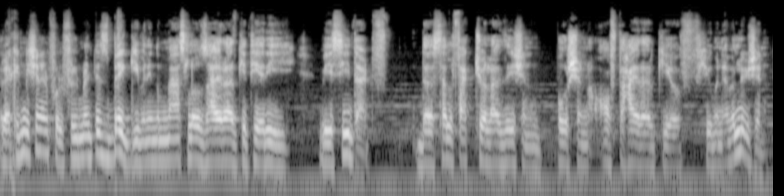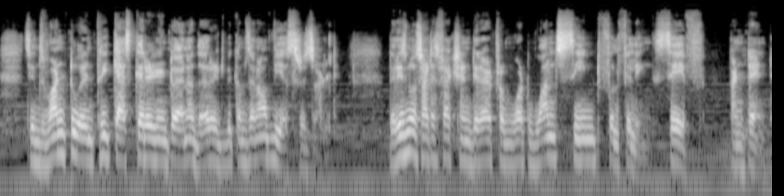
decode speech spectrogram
recognition and fulfillment is big. Even in the Maslow's hierarchy theory, we see that the self actualization portion of the hierarchy of human evolution. Since 1, 2, and 3 cascaded into another, it becomes an obvious result. There is no satisfaction derived from what once seemed fulfilling, safe, content,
